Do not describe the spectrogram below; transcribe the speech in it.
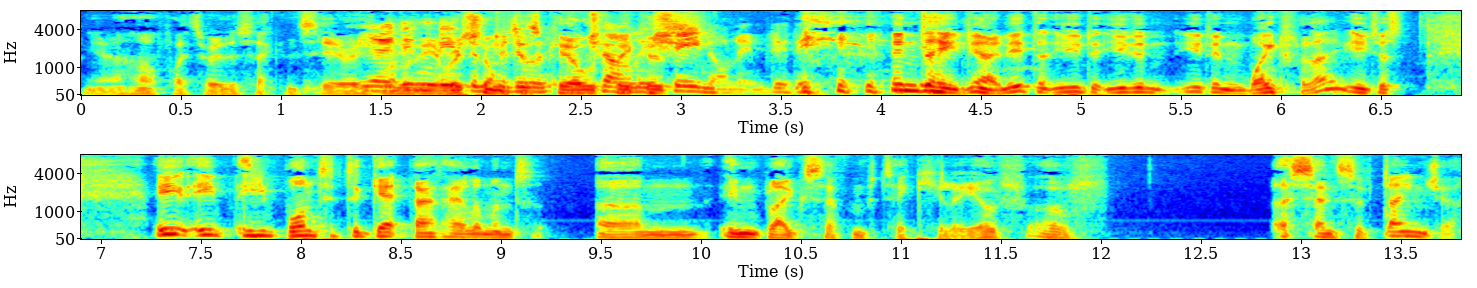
you know, halfway through the second series, Yeah, he one of the need them to originals was a killed Charlie because Sheen on him, did he? Indeed, yeah. You didn't, you, you didn't you didn't wait for that. You just he he, he wanted to get that element um, in Blake Seven particularly of of a sense of danger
